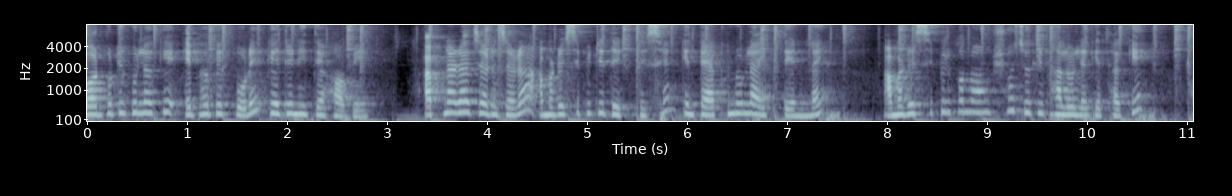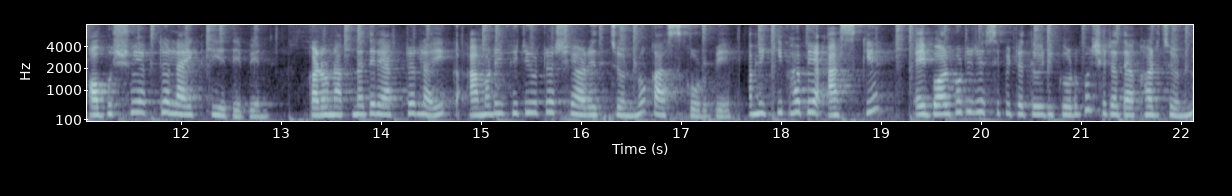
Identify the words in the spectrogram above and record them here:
বরবটিগুলোকে এভাবে করে কেটে নিতে হবে। আপনারা যারা যারা আমার রেসিপিটি দেখতেছেন কিন্তু এখনও লাইক দেন নাই, আমার রেসিপির কোনো অংশ যদি ভালো লেগে থাকে, অবশ্যই একটা লাইক দিয়ে দেবেন। কারণ আপনাদের একটা লাইক আমার এই ভিডিওটা শেয়ারের জন্য কাজ করবে। আমি কীভাবে আজকে এই বরবটি রেসিপিটা তৈরি করব সেটা দেখার জন্য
